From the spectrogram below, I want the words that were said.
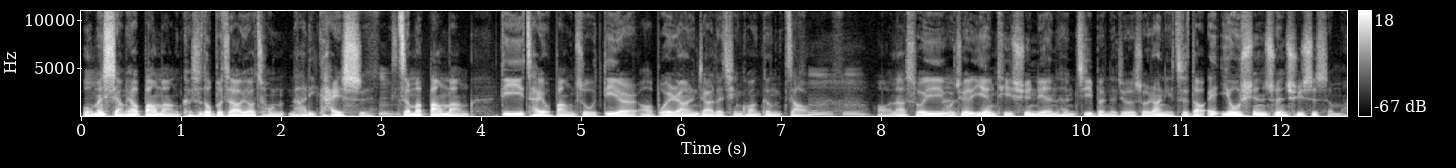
我们想要帮忙，可是都不知道要从哪里开始，怎么帮忙。第一才有帮助，第二哦不会让人家的情况更糟。嗯嗯。哦，那所以我觉得 EMT 训练很基本的就是说，让你知道哎优先顺序是什么。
